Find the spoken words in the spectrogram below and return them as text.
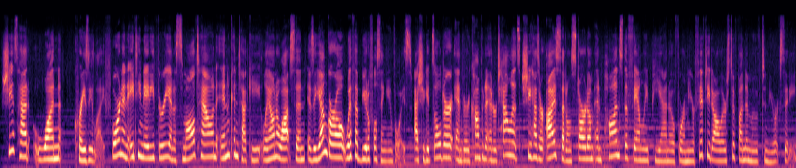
She's had one crazy life. Born in 1883 in a small town in Kentucky, Leona Watson is a young girl with a beautiful singing voice. As she gets older and very confident in her talents, she has her eyes set on stardom and pawns the family piano for a mere $50 to fund a move to New York City.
